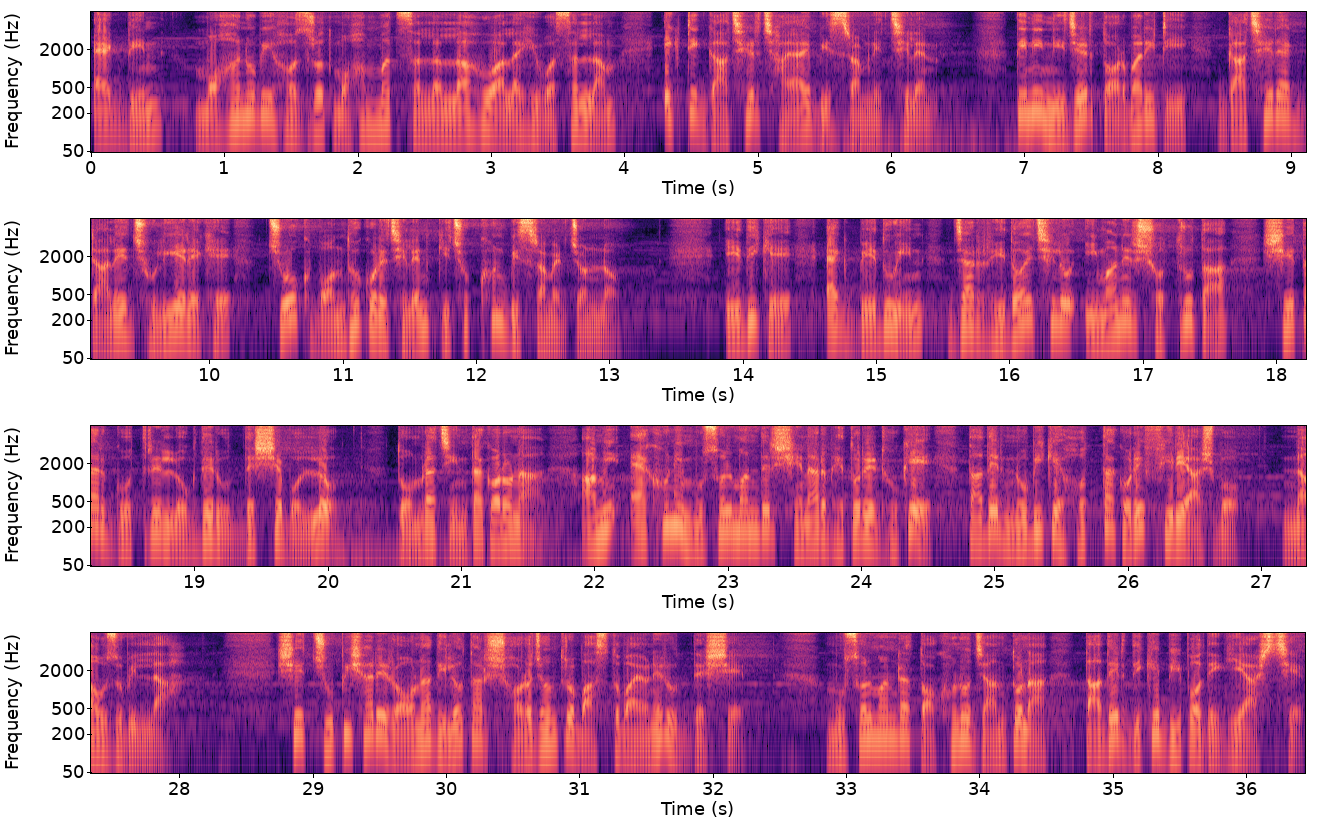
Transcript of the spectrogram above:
একদিন মহানবী হজরত মোহাম্মদ সাল্লাল্লাহু আলহি ওয়াসাল্লাম একটি গাছের ছায়ায় বিশ্রাম নিচ্ছিলেন। তিনি নিজের তরবারিটি গাছের এক ডালে ঝুলিয়ে রেখে চোখ বন্ধ করেছিলেন কিছুক্ষণ বিশ্রামের জন্য। এদিকে এক বেদুইন যার হৃদয় ছিল ইমানের শত্রুতা, সে তার গোত্রের লোকদের উদ্দেশ্যে বলল, তোমরা চিন্তা করো না, আমি এখনই মুসলমানদের সেনার ভেতরে ঢুকে তাদের নবীকে হত্যা করে ফিরে আসব। নাউজুবিল্লাহ। সে চুপিসারে রওনা দিল তার ষড়যন্ত্র বাস্তবায়নের উদ্দেশ্যে। মুসলমানরা তখনও জানত না তাদের দিকে বিপদ এগিয়ে আসছে।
